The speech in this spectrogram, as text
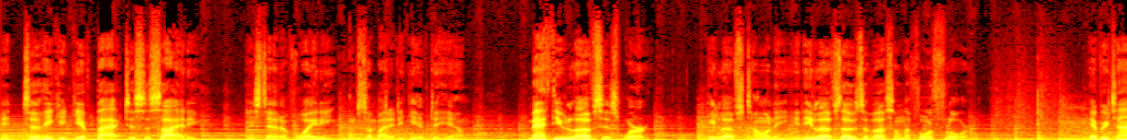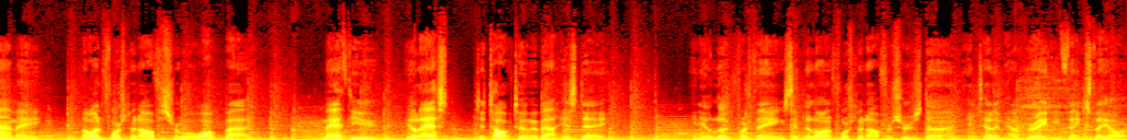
until he could give back to society instead of waiting on somebody to give to him. Matthew loves his work. He loves Tony, and he loves those of us on the fourth floor. Every time a law enforcement officer will walk by Matthew. He'll ask to talk to him about his day, and he'll look for things that the law enforcement officer has done and tell him how great he thinks they are.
